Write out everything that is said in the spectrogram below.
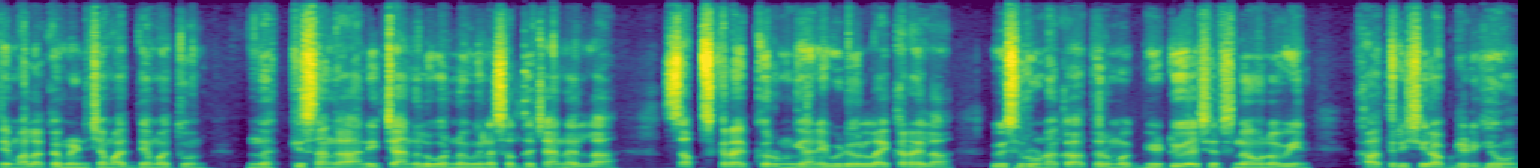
ते मला कमेंटच्या माध्यमातून नक्की सांगा आणि चॅनलवर नवीन असेल तर चॅनलला सबस्क्राईब करून घ्या आणि व्हिडिओ लाईक करायला विसरू नका. तर मग भेटूया असेच नवनवीन खात्रीशीर अपडेट घेऊन.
